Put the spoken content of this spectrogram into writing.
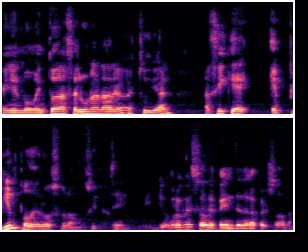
en el momento de hacer una tarea estudiar. Así que es bien poderoso la música. Sí, yo creo que eso depende de la persona.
